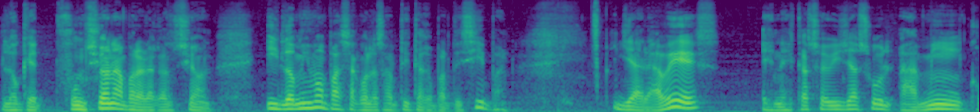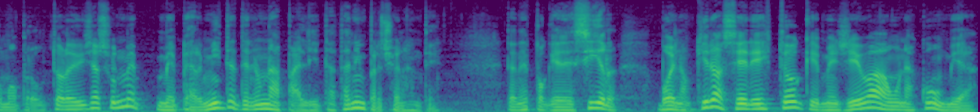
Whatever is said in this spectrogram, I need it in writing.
Lo que funciona para la canción. Y lo mismo pasa con los artistas que participan. Y a la vez, en el caso de Villa Azul, a mí, como productor de Villa Azul, me, me permite tener una paleta tan impresionante. ¿Entendés? Porque decir, bueno, quiero hacer esto que me lleva a una cumbia.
